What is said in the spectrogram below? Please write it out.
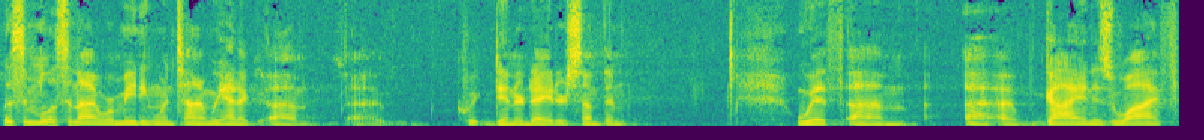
Listen, Melissa and I were meeting one time. We had a, um, a quick dinner date or something with um, a, guy and his wife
